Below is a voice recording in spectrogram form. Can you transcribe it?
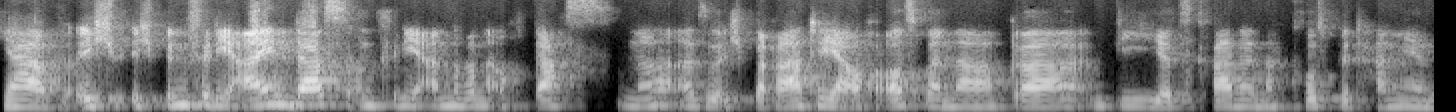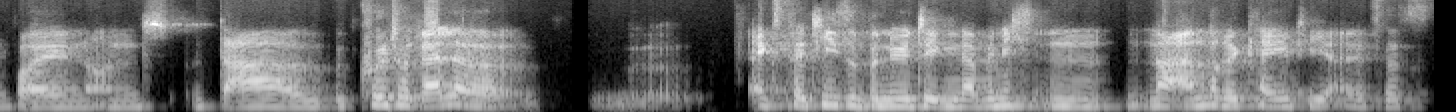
ja, ich, ich bin für die einen das und für die anderen auch das. Ne? Also ich berate ja auch Auswanderer, die jetzt gerade nach Großbritannien wollen und da kulturelle äh, Expertise benötigen. Da bin ich eine andere Katie als es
